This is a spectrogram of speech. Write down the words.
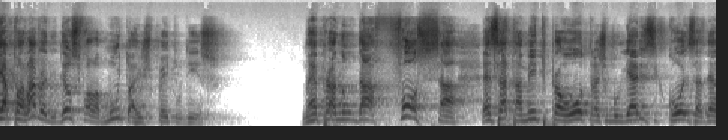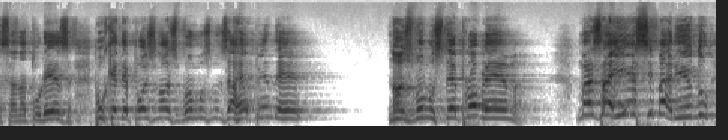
E a palavra de Deus fala muito a respeito disso. Não é para não dar força exatamente para outras mulheres e coisas dessa natureza, porque depois nós vamos nos arrepender. Nós vamos ter problema. Mas aí esse marido,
